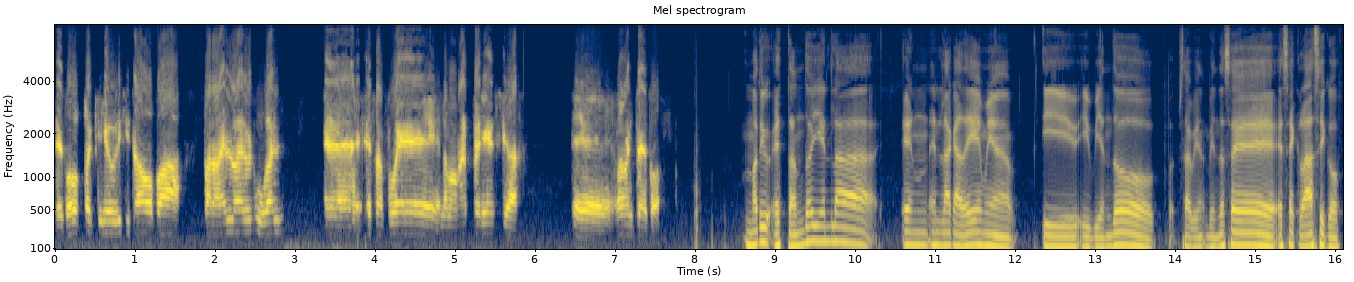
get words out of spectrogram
De, todos los parques que he visitado pa- para verlo a él jugar, eh, esa fue la mejor experiencia, eh, obviamente de todas. Matthew, estando ahí en la, en, en la academia y, y viendo, o viendo ese, ese clásico.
